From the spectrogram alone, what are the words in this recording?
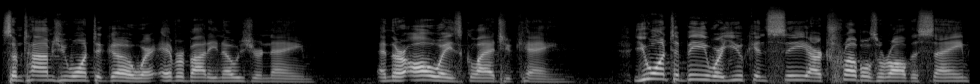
Sometimes you want to go where everybody knows your name, and they're always glad you came. You want to be where you can see our troubles are all the same.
